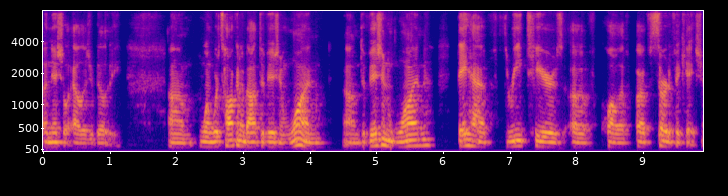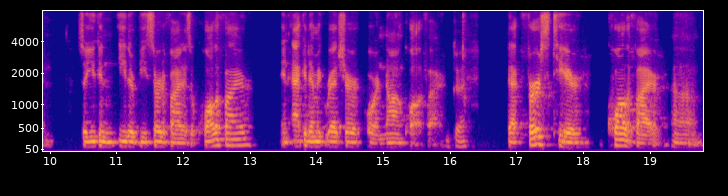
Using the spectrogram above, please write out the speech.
initial eligibility. Um, when we're talking about Division One, um, Division One, they have three tiers of quali- of certification. So you can either be certified as a qualifier, an academic redshirt, or a non-qualifier. Okay. That first tier qualifier, um,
